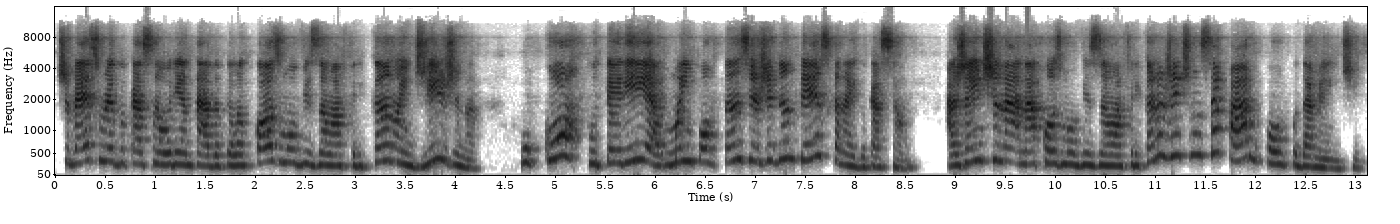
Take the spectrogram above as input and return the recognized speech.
tivesse uma educação orientada pela cosmovisão africana ou indígena, o corpo teria uma importância gigantesca na educação. A gente, na, na, cosmovisão africana, a gente não separa o corpo da mente.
